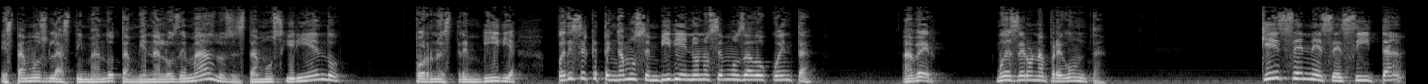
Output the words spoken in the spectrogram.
estamos lastimando también a los demás, los estamos hiriendo por nuestra envidia. Puede ser que tengamos envidia y no nos hemos dado cuenta. A ver, voy a hacer una pregunta. ¿Qué se necesita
